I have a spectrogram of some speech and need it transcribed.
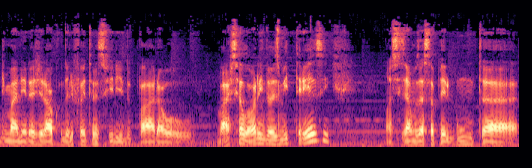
de maneira geral quando ele foi transferido para o Barcelona em 2013. Nós fizemos essa pergunta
